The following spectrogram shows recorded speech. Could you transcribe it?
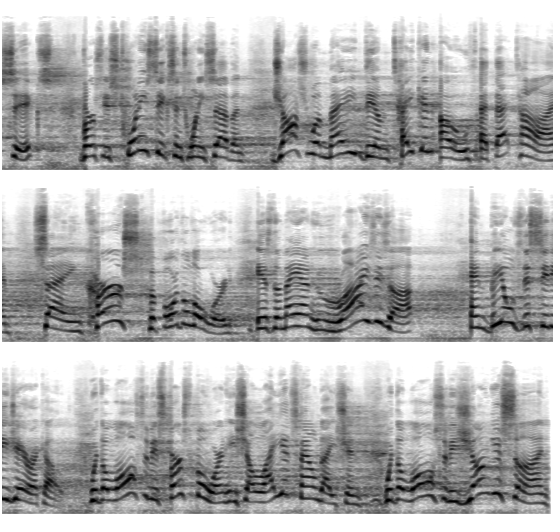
6, verses 26 and 27, Joshua made them take an oath at that time, saying, Cursed before the Lord is the man who rises up and builds this city Jericho. With the loss of his firstborn, he shall lay its foundation. With the loss of his youngest son,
